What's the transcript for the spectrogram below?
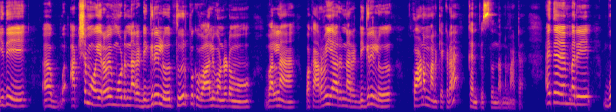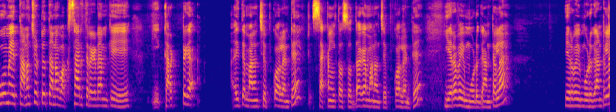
ఇది అక్షము ఇరవై మూడున్నర డిగ్రీలు తూర్పుకు వాలి ఉండడం వలన ఒక అరవై ఆరున్నర డిగ్రీలు కోణం మనకి ఇక్కడ కనిపిస్తుంది అన్నమాట అయితే మరి భూమి తన చుట్టూ తను ఒకసారి తిరగడానికి కరెక్ట్గా అయితే మనం చెప్పుకోవాలంటే సెకండ్లతో శుద్ధగా మనం చెప్పుకోవాలంటే ఇరవై మూడు గంటల ఇరవై మూడు గంటల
